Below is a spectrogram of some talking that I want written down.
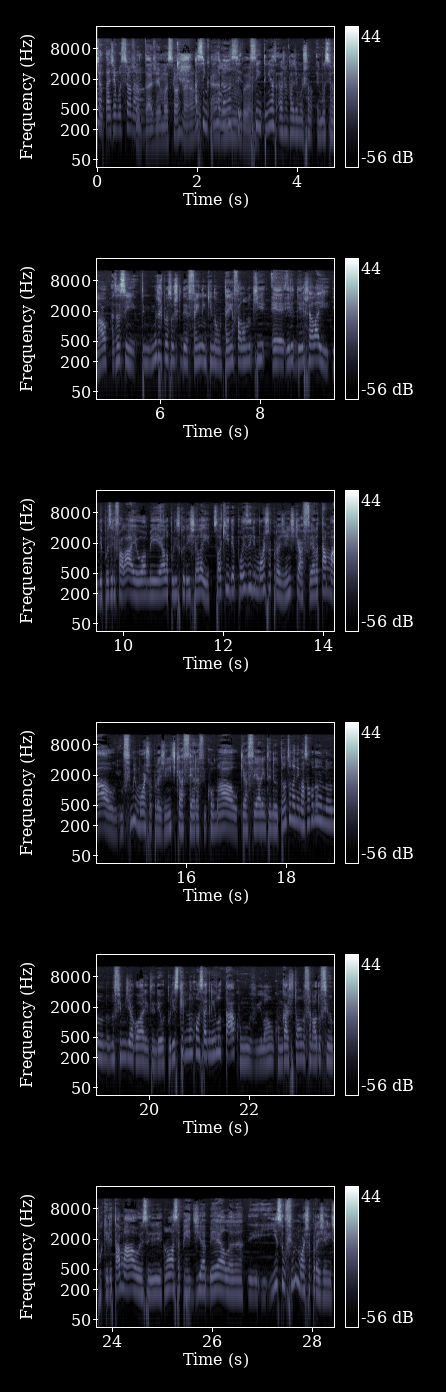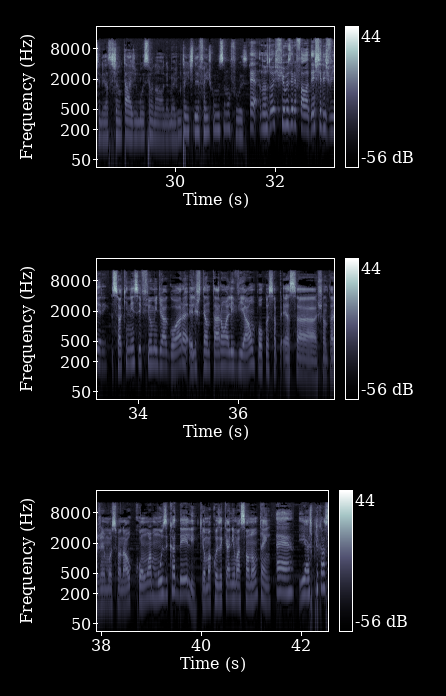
Chantagem emocional. Chantagem emocional. Assim, tem o lance. caramba. Sim, tem a, a chantagem emo- emocional, mas assim, tem muitas pessoas que defendem que não tem, falando que é, ele deixa ela ir. E depois ele fala, ah, eu amei ela, por isso que eu deixei ela ir. Só que depois ele mostra pra gente que a fera tá mal. O filme mostra pra gente que a fera ficou mal, que a fera, entendeu? Tanto na animação quanto no, no, no, no filme de agora, entendeu? Por isso que ele não consegue nem lutar com o vilão, com o Gaston no final do filme, porque ele tá mal. Ele, nossa, perdi a Bela, né? E, e isso o filme mostra pra gente, né? Essa chantagem emocional, né? Mas muita gente defende como se não fosse. É, nos dois filmes ele fala, deixa eles virem. Só que nesse filme de agora, eles tentaram aliviar um pouco essa, essa chantagem emocional com a música dele, que é uma coisa que a animação não tem. É. E a explicação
